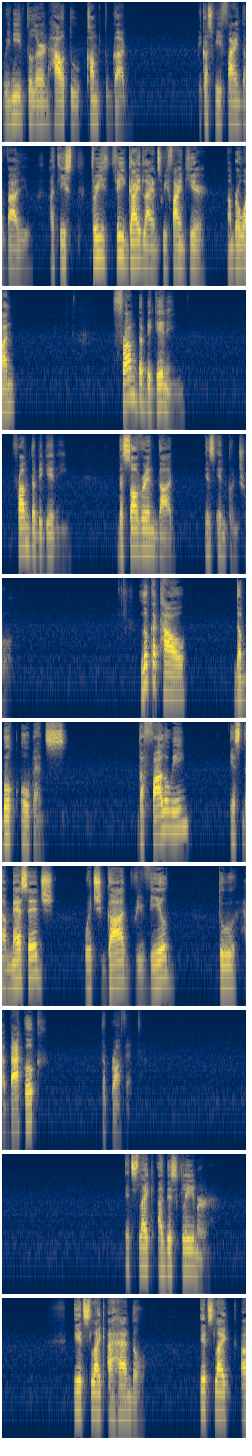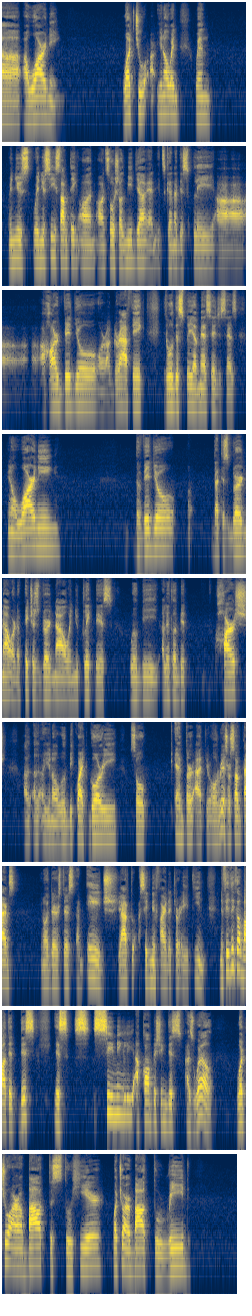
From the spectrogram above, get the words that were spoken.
We need to learn how to come to God because we find the value. At least three three guidelines we find here. Number one, from the beginning, from the beginning, the sovereign God is in control. Look at how the book opens. The following is the message which God revealed to Habakkuk the prophet. It's like a disclaimer. It's like a handle. It's like uh, a warning. What you are, you know, when when when you when you see something on on social media and it's gonna display uh, a hard video or a graphic, it will display a message that says, you know, warning. The video that is blurred now or the picture is blurred now. When you click this, will be a little bit harsh. Uh, uh, you know, will be quite gory. So enter at your own risk. Or sometimes you know there's there's an age you have to signify that you're 18 and if you think about it this is seemingly accomplishing this as well what you are about to, to hear what you are about to read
